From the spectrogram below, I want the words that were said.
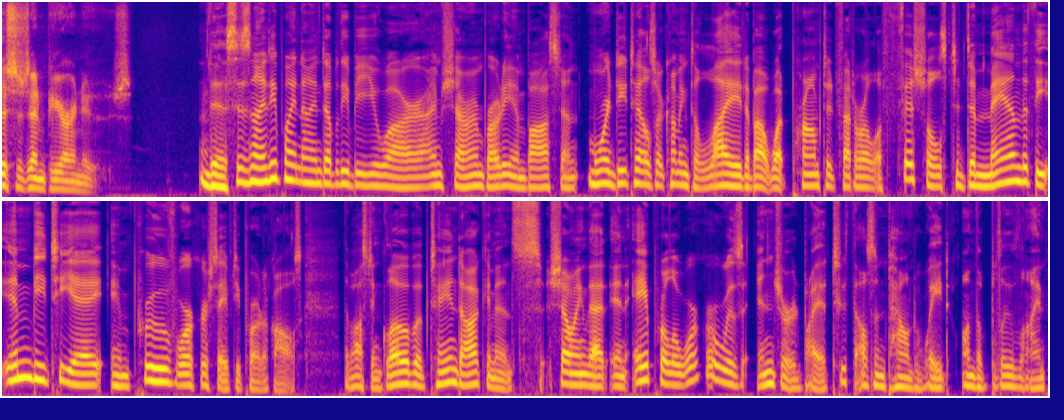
This is NPR News. This is 90.9 WBUR. I'm Sharon Brody in Boston. More details are coming to light about what prompted federal officials to demand that the MBTA improve worker safety protocols. The Boston Globe obtained documents showing that in April, a worker was injured by a 2,000 pound weight on the blue line.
